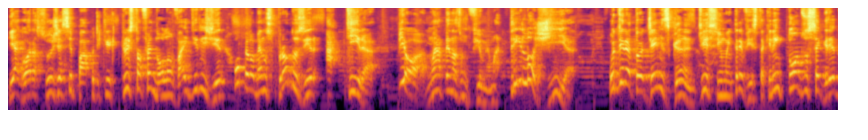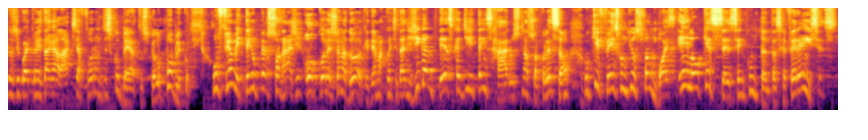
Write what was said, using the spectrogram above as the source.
e agora surge esse papo de que Christopher Nolan vai dirigir ou pelo menos produzir Akira. Pior, não é apenas um filme, é uma trilogia. O diretor James Gunn disse em uma entrevista que nem todos os segredos de Guardiões da Galáxia foram descobertos pelo público. O filme tem o personagem O Colecionador, que tem uma quantidade gigantesca de itens raros na sua coleção, o que fez com que os fanboys enlouquecessem com tantas referências.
